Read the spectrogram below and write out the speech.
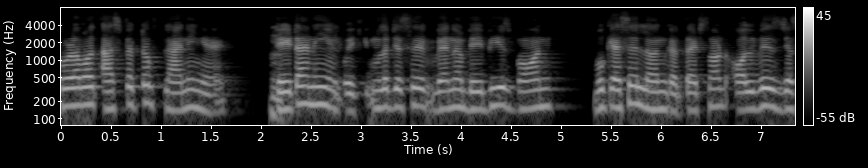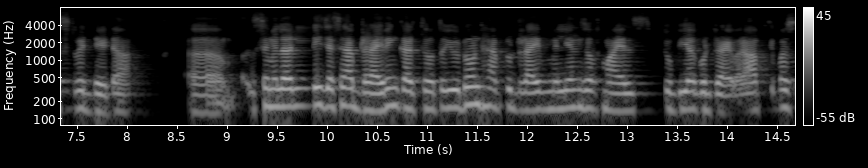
थोड़ा बहुत एस्पेक्ट ऑफ़ प्लानिंग है। डेटा नहीं है कोई मतलब जैसे when a baby is born वो कैसे लर्न करता है? It's not always just with data similarly जैसे आप ड्राइविंग करते हो तो you don't have to drive millions of miles to be a good driver आपके पास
